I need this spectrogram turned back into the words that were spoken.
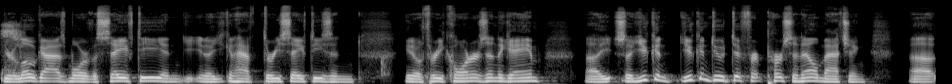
your low guy is more of a safety, and you know you can have three safeties and you know three corners in the game. Uh, so you can you can do different personnel matching uh,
